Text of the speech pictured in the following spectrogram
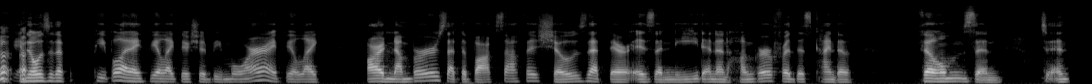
okay, those are the people and I feel like there should be more. I feel like our numbers at the box office shows that there is a need and a hunger for this kind of films and and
